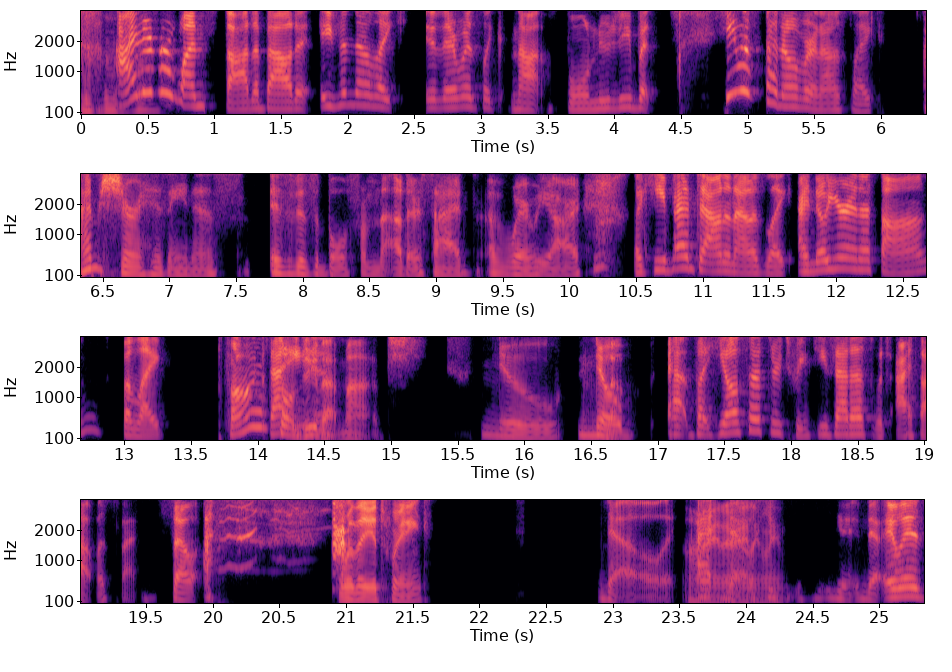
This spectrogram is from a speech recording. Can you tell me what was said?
I never once thought about it, even though like there was like not full nudity, but he was bent over, and I was like, I'm sure his anus is visible from the other side of where we are. Like he bent down, and I was like, I know you're in a thong, but like, Thongs don't do that much. no, no. Uh, but he also threw Twinkies at us, which I thought was fun. So Were they a twink? no, All I, no, right, all he's- no, it was.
